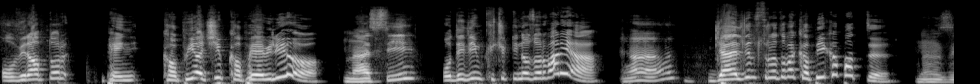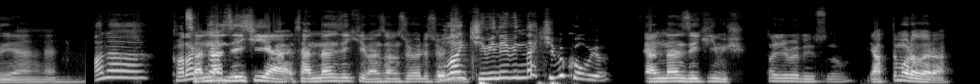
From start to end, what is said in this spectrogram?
Oviraptor pen kapıyı açıp kapayabiliyor. Nasıl? O dediğim küçük dinozor var ya. Ha? Geldim suratıma kapıyı kapattı. Nasıl yani? Ana. Karakter. Senden zeki ya. Senden zeki. Ben sana öyle söyleyeyim. Ulan kimin evinden kimi kovuyor? Senden zekiymiş. Acaba diyorsun ama. Yaptım oralara.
